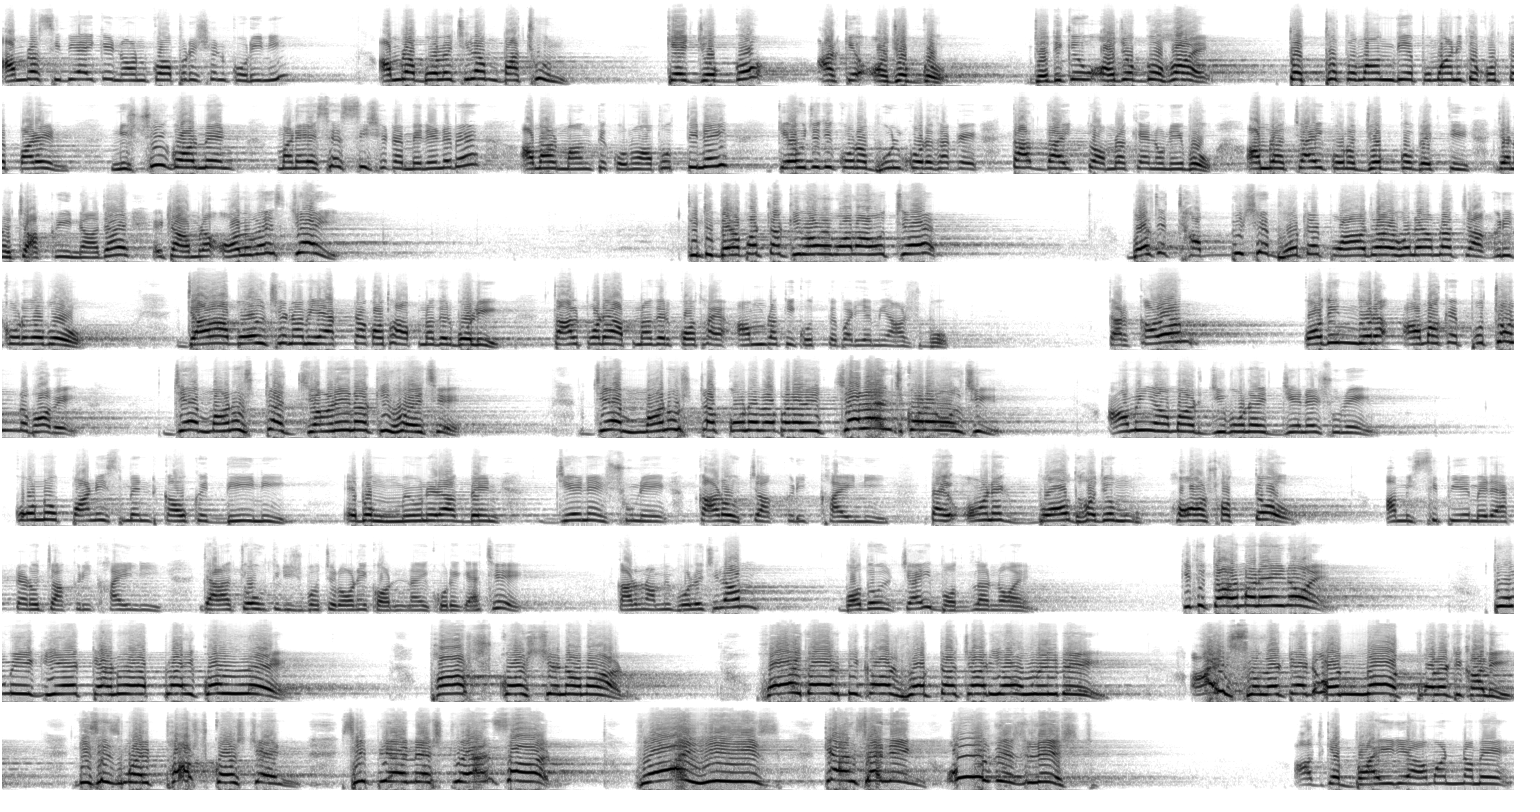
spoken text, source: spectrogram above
আমরা সিবিআইকে non cooperation করিনি। আমরা বলেছিলাম, বাছুন, কে যোগ্য আর কে অযোগ্য। যদি কেউ অযোগ্য হয়, তথ্য প্রমাণ দিয়ে প্রমাণিত করতে পারেন। নিশ্চয়ই গভর্নমেন্ট মানে এসএসসি সেটা মেনে নেবে। আমার মানতে কোনো আপত্তি নেই। কেউ যদি কোনো ভুল করে থাকে, তার দায়িত্ব আমরা কেন নেব? আমরা চাই কোনো যোগ্য ব্যক্তির যেন চাকরি না যায় এটা আমরা অলওয়েজ চাই। কিন্তু ব্যাপারটা কীভাবে বলা হচ্ছে? বলছে ছাব্বিশে ভোটে পরাজয় হলে আমরা চাকরি করে দেবো। যারা বলছেন আমি একটা কথা আপনাদের বলি, তারপরে আপনাদের কথায় আমরা কি করতে পারি আমি আসব। তার কারণ, কদিন ধরে আমাকে প্রচণ্ডভাবে, যে মানুষটা জানে না কি হয়েছে, যে মানুষটা কোনো ব্যাপারে আমি চ্যালেঞ্জ করে বলছি, আমি আমার জীবনে জেনে শুনে কোনো পানিশমেন্ট কাউকে দিইনি এবং মনে রাখবেন জেনে শুনে কারও চাকরি খাইনি। তাই অনেক বদ হজম হওয়া সত্ত্বেও আমি সিপিএমের একটারও চাকরি খাইনি, যারা চৌত্রিশ বছর অনেক অন্যায় করে গেছে। কারণ আমি বলেছিলাম, বদল চাই, বদলা নয়। কিন্তু তার মানে এই নয়, তুমি গিয়ে কেন অ্যাপ্লাই করলে? ফার্স্ট কোয়েশ্চেন আমার, whether because Bhattacharya will be isolated or not politically. This is my first question. CPM has to answer why he is cancelling all this list. আজকে বাইরে আমার নামে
